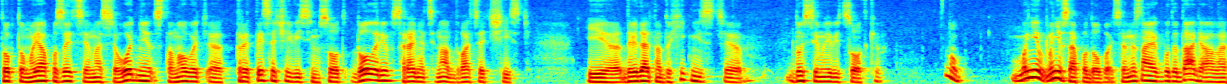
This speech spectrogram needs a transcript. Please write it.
Тобто моя позиція на сьогодні становить е, 3800 доларів, середня ціна 26. І е, дивідендна дохідність е, до 7%. Ну, мені, мені все подобається. Не знаю, як буде далі, але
